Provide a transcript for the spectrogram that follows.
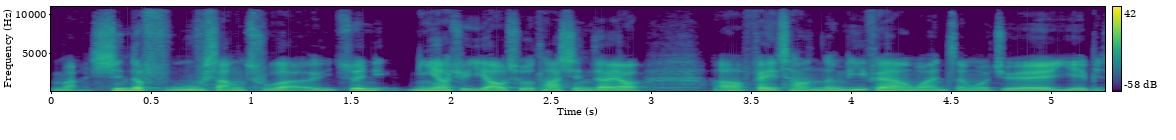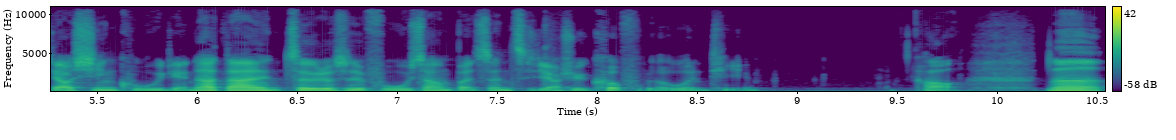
嘛新的服务商出来，所以你你要去要求他现在要啊、非常能力非常完整，我觉得也比较辛苦一点。那当然，这个就是服务商本身自己要去克服的问题。好，那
